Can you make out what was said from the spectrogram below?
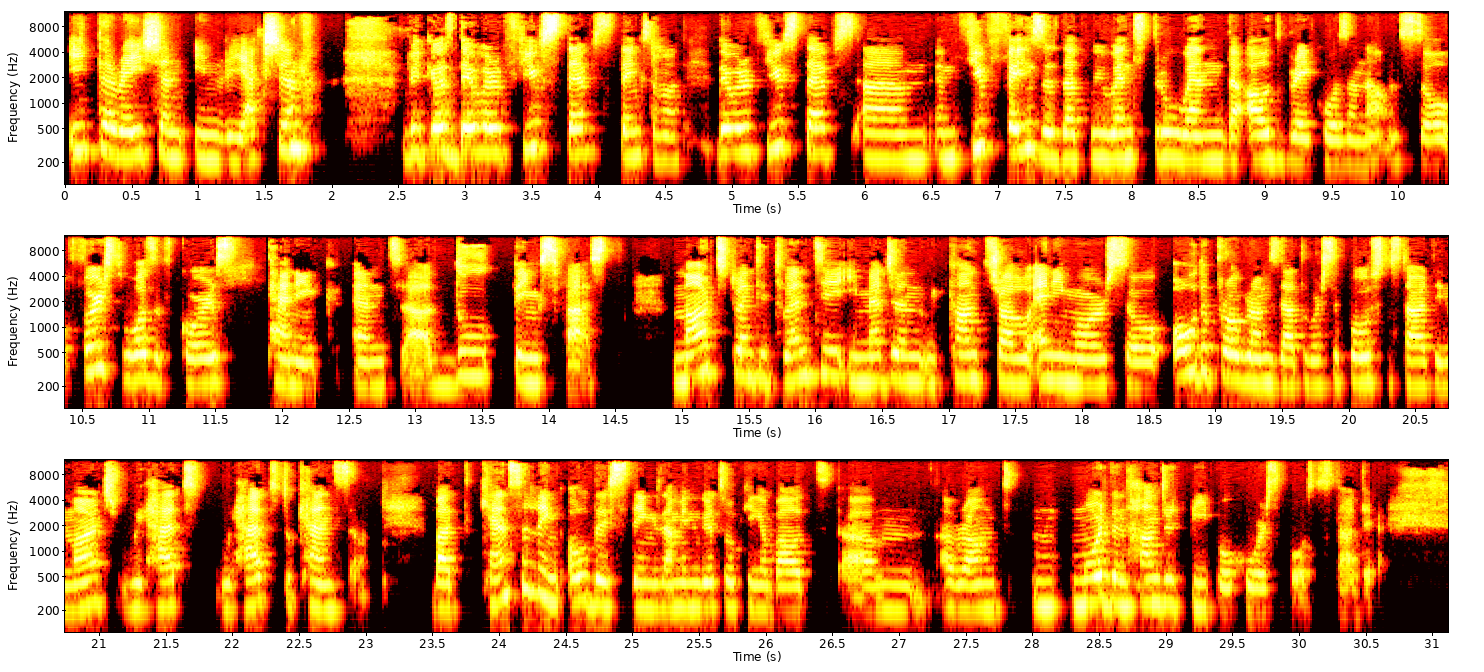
iteration in reaction because there were a few steps, thanks a lot, there were a few steps um, and few phases that we went through when the outbreak was announced. So first was, of course, panic and uh, do things fast. March 2020, imagine we can't travel anymore. So all the programs that were supposed to start in March, we had, we had to cancel. But canceling all these things, I mean, we're talking about um, around more than 100 people who were supposed to start there.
